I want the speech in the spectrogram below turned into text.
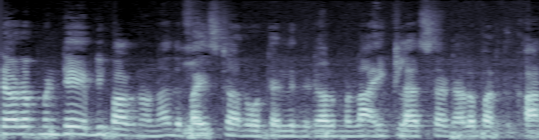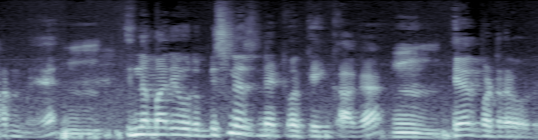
டெவலப்மெண்ட்டே எப்படி பார்க்கணும்னா இந்த ஃபைவ் ஸ்டார் ஹோட்டல் இந்த டெவலப்மெண்ட்லாம் ஹை கிளாஸாக டெவலப் ஆகிறதுக்கு காரணமே இந்த மாதிரி ஒரு பிசினஸ் நெட்வொர்க்கிங்காக ம். ஏற்படுற ஒரு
